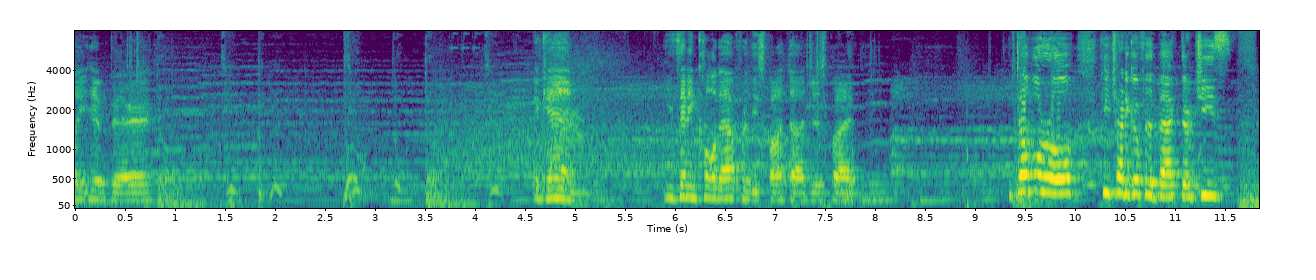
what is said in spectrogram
Light hit bair. Again, he's getting called out for these spot dodges, but... Double roll! He tried to go for the back throw, jeez!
